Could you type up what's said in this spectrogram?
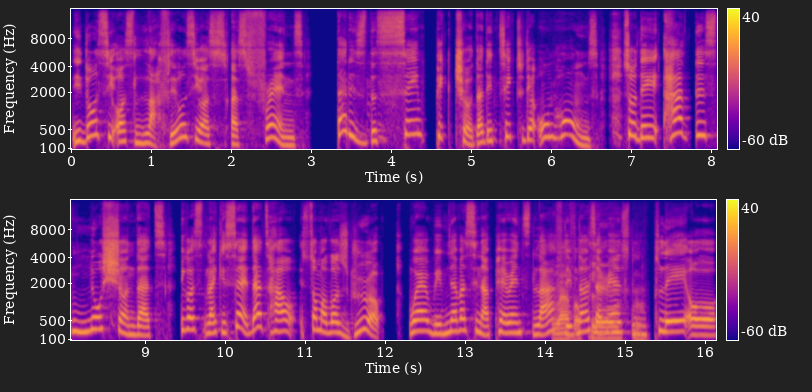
they don't see us laugh, they don't see us as friends. That is the same picture that they take to their own homes. So they have this notion that, because like you said, that's how some of us grew up, where we've never seen our parents laugh, Laugh they've never seen our parents Mm. play or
